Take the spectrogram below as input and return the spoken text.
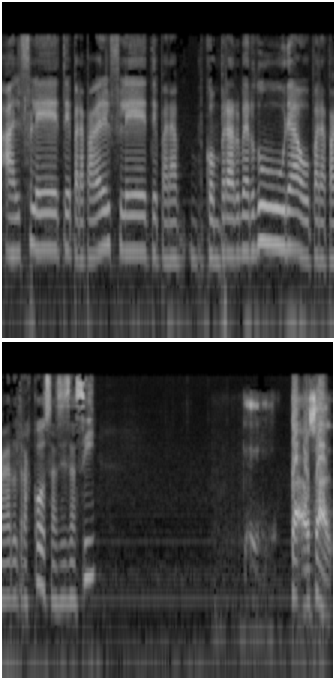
al flete, para pagar el flete, para comprar verdura o para pagar otras cosas. ¿Es así? O sea,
